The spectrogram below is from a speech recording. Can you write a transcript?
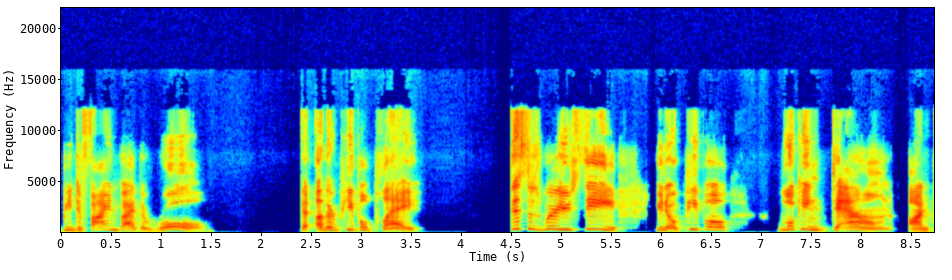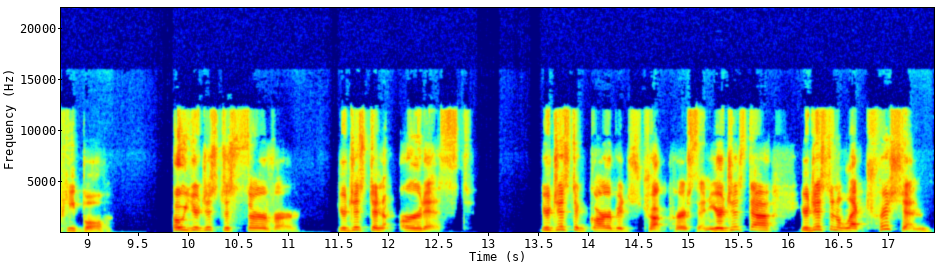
be defined by the role that other people play? This is where you see, you know, people looking down on people. Oh, you're just a server you're just an artist. You're just a garbage truck person. You're just a you're just an electrician.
